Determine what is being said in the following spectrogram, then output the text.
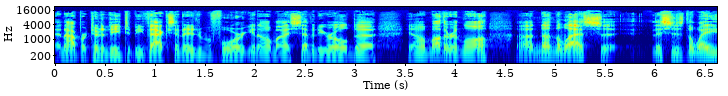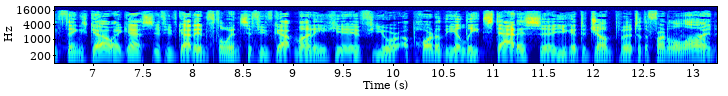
an opportunity to be vaccinated before, you know, my 70 year old, you know, mother in law. nonetheless, this is the way things go, I guess. If you've got influence, if you've got money, if you're a part of the elite status, uh, you get to jump uh, to the front of the line.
